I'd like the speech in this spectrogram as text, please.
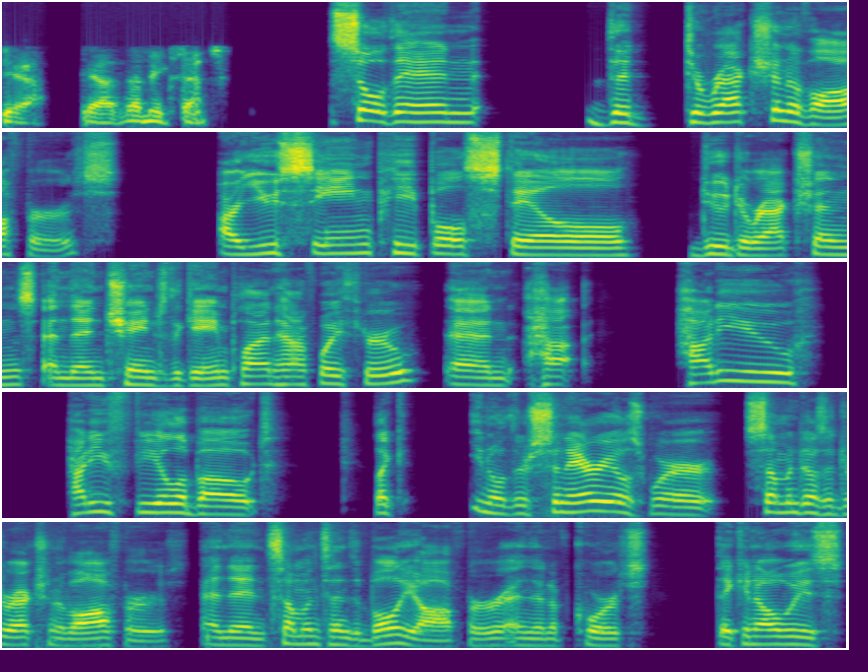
Yeah, yeah, that makes sense. So then the direction of offers, are you seeing people still do directions and then change the game plan halfway through? And how how do you how do you feel about like you know there's scenarios where someone does a direction of offers and then someone sends a bully offer and then of course they can always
